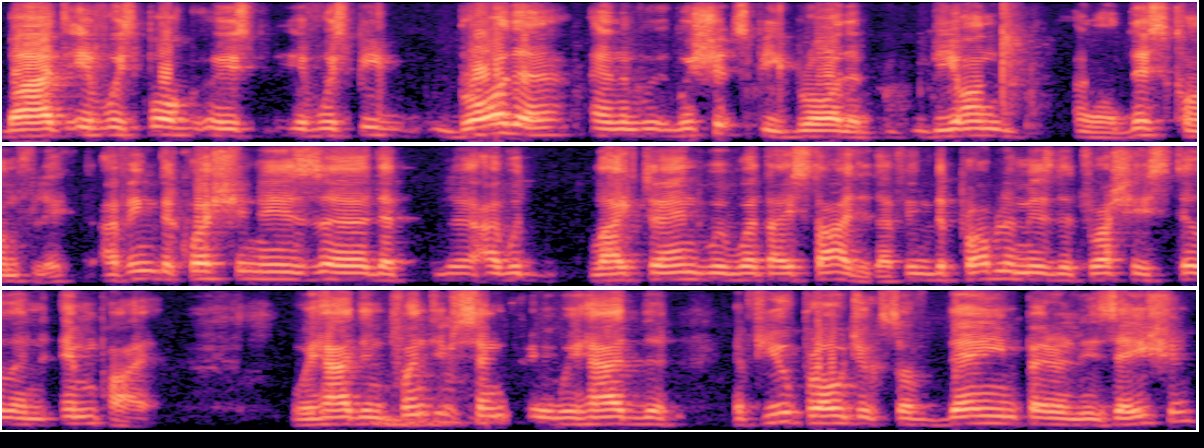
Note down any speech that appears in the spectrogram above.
But if we spoke, if we speak broader, and we should speak broader beyond uh, this conflict, I think the question is uh, that I would like to end with what I started. I think the problem is that Russia is still an empire. We had in 20th century, we had a few projects of de-imperialization,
